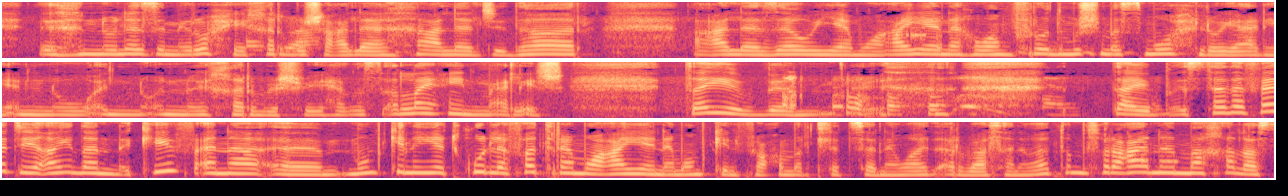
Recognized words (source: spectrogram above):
إنه لازم يروح يخربش على على الجدار على زاوية معينة. هو المفروض مش مسموح له يعني إنه إنه إنه يخربش فيها بس الله يعين معلش طيب طيب استاذه فادي أيضا كيف أنا ممكن هي تكون لفترة معينة ممكن في عمر ثلاث سنوات أربع سنوات ثم سرعان ما خلص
